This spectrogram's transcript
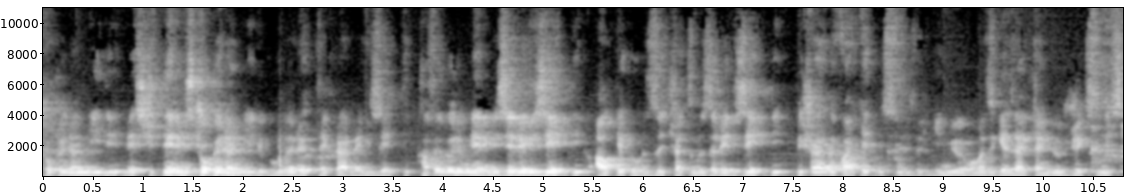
çok önemliydi. Mescitlerimiz çok önemliydi. Bunları tekrar revize ettik. Kafe bölümlerimizi revize ettik. Altyapımızı, çatımızı revize ettik. Dışarıda fark etmişsinizdir bilmiyorum ama gezerken göreceksiniz.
